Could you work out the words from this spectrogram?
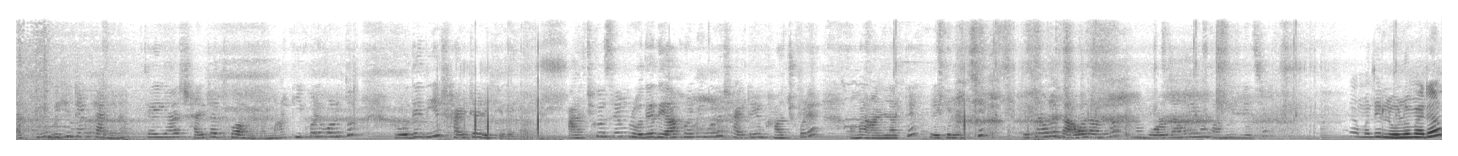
আর থেকে বেশি টাইম লাগে না, তাই আর শাড়িটা ধোয়া হয় না। মা কী করে বলো তো রোদে দিয়ে শাড়িটা রেখে দেয়। আজকেও সেম রোদে দেওয়া হয়নি বলে শাড়িটা আমি ভাঁজ করে আমার আলনাতে রেখে দিচ্ছি। এটা হলো দাওয়াল আলনা, আমার বড় জামাইও বানিয়ে দিয়েছে। আমাদের লোলো ম্যাডাম,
